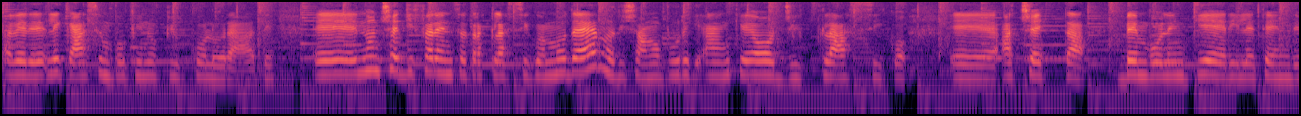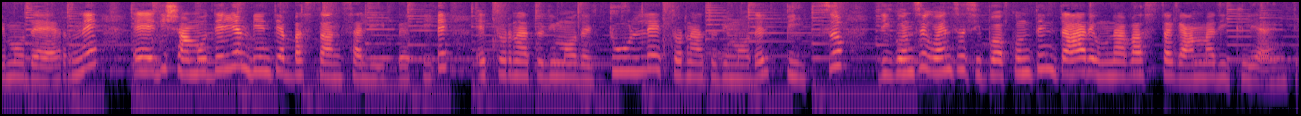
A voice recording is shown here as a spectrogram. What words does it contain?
avere le case un pochino più colorate. Eh, non c'è differenza tra classico e moderno, diciamo pure che anche oggi il classico eh, accetta ben volentieri le tende moderne e diciamo degli ambienti abbastanza liberty. È tornato di moda il tulle, è tornato di moda il pizzo, di conseguenza si può accontentare una vasta gamma di clienti.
